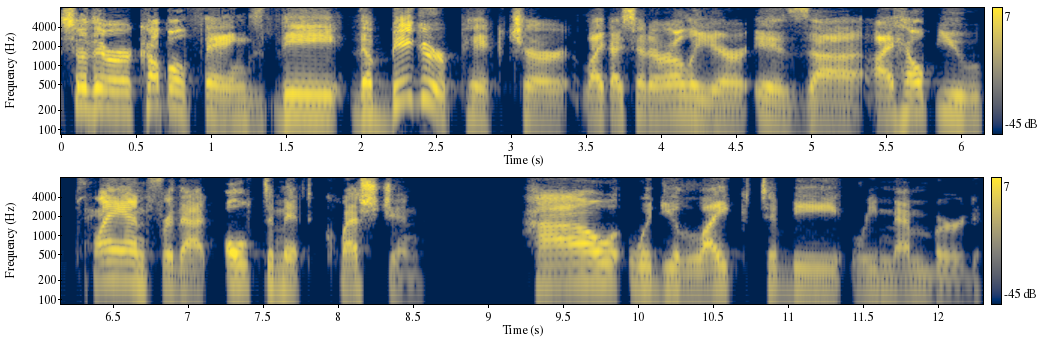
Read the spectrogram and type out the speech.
So there are a couple things. The the bigger picture, like I said earlier, is uh, I help you plan for that ultimate question. How would you like to be remembered?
